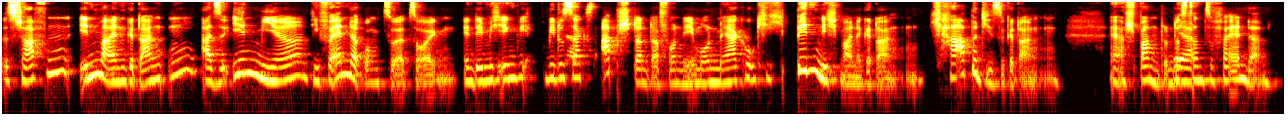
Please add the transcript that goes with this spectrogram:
es schaffen, in meinen Gedanken, also in mir, die Veränderung zu erzeugen, indem ich irgendwie, wie du ja. sagst, Abstand davon nehme und merke, okay, ich bin nicht meine Gedanken. Ich habe diese Gedanken. Ja, spannend. Und das ja. dann zu verändern.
